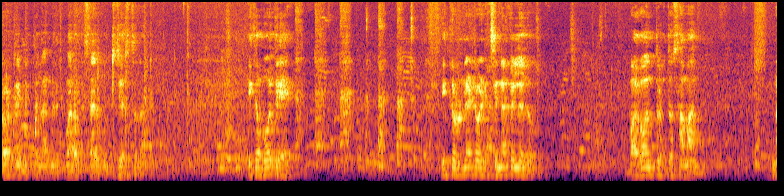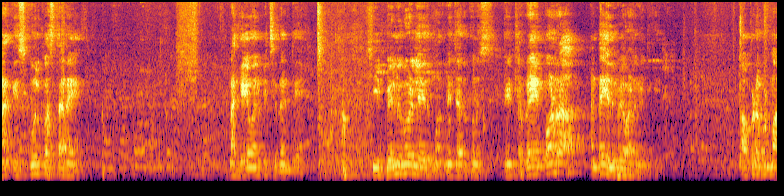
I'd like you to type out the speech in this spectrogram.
రోటరీ మిత్రులందరికీ మరొకసారి గుర్తు చేస్తున్నాను. ఇకపోతే ఇక్కడ ఉన్నటువంటి చిన్నపిల్లలు భగవంతుడితో సమానం. నాకు ఈ స్కూల్కి వస్తానే నాకేమనిపించిందంటే ఈ బెల్లు కూడా లేదు నేను చదువుకున్న దీంట్లో. రే పోండ్రా అంటే వెళ్ళిపోయేవాళ్ళం ఇంటికి. అప్పుడప్పుడు మా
